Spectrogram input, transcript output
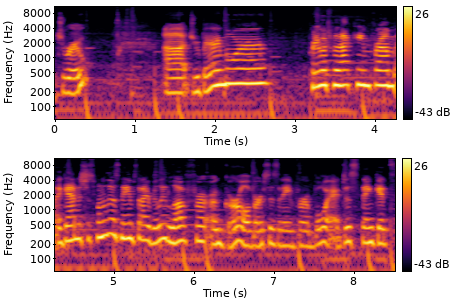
Drew. Uh, Drew Barrymore, pretty much where that came from. Again, it's just one of those names that I really love for a girl versus a name for a boy. I just think it's,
